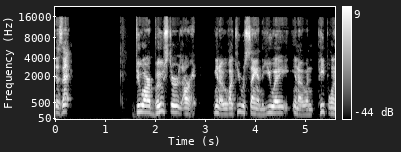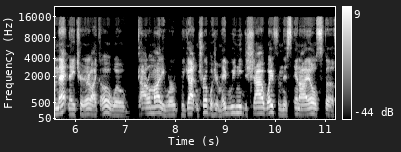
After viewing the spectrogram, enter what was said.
does that do our boosters or, you know, like you were saying, the UA, you know, and people in that nature, they're like, oh, well, God Almighty, we're, we got in trouble here. Maybe we need to shy away from this NIL stuff.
